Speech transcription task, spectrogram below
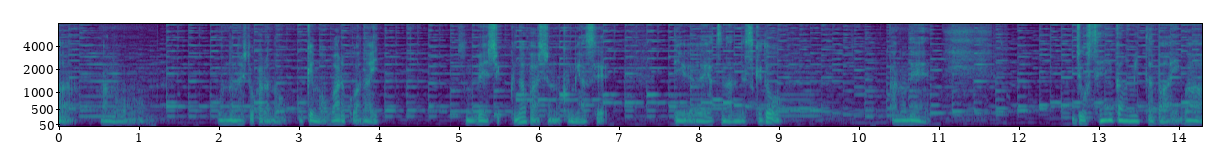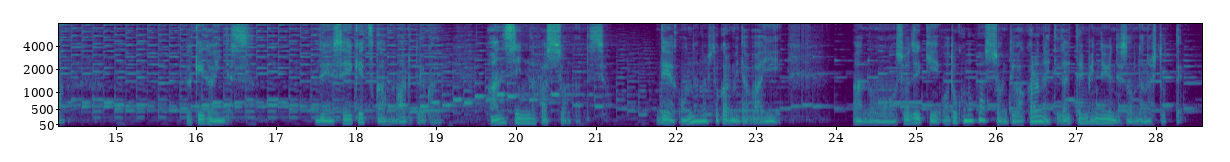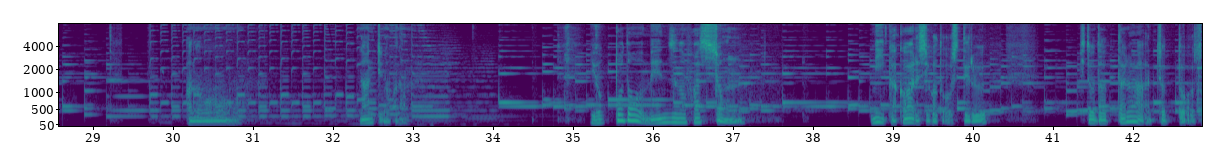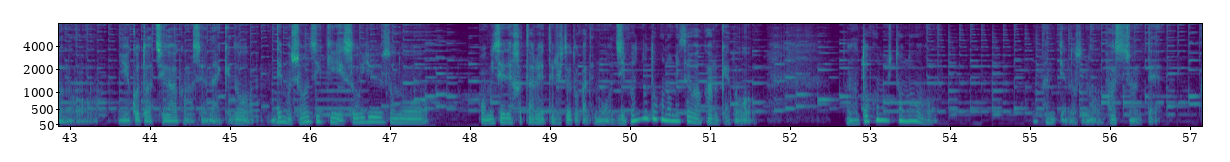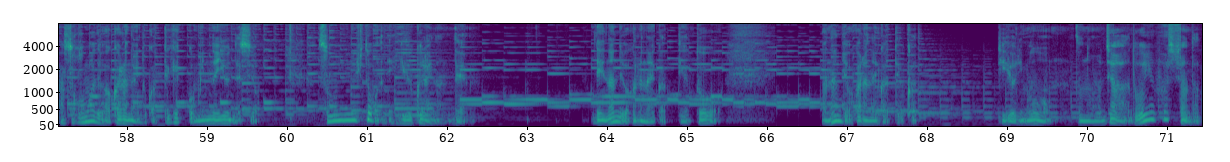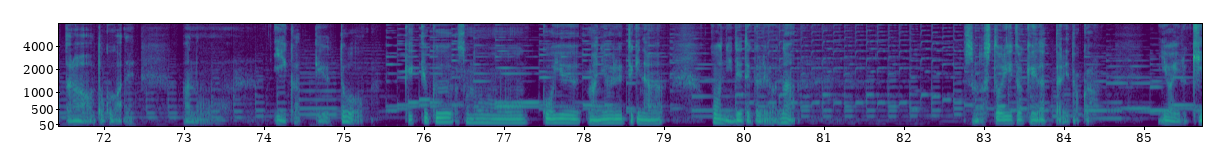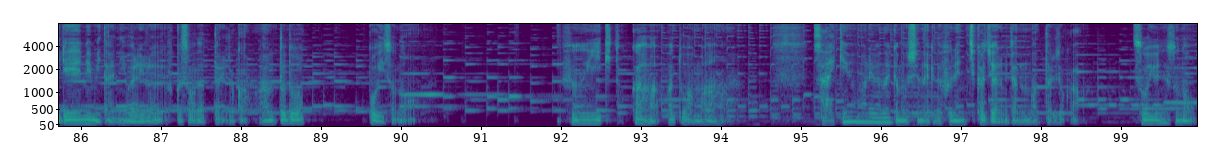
の女の人からの受けも悪くはないそのベーシックなファッションの組み合わせっていうやつなんですけどあのね女性から見た場合は受けがいいんです。で清潔感もあるというかね安心なファッションなんですよ。で女の人から見た場合あの正直男のファッションってわからないって大体みんな言うんです女の人って。よっぽどメンズのファッションに関わる仕事をしてる人だったらちょっとその言うことは違うかもしれないけどでも正直そういうそのお店で働いてる人とかでも自分のとこのお店はわかるけどその男の人のなんていうのそのファッションってあそこまでわからないとかって結構みんな言うんですよ。そういう人がね言うくらいなんで。でなんでわからないかっていうとあなんでわからないかっていうかっていうよりもそのじゃあどういうファッションだったら男がねあのいいかっていうと結局そのこういうマニュアル的な本に出てくるようなそのストリート系だったりとかいわゆるきれいめみたいに言われる服装だったりとかアウトドアっぽいその雰囲気とかあとはまあ最近はあまり言わないかもしれないけどフレンチカジュアルみたいなのもあったりとかそういうねその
